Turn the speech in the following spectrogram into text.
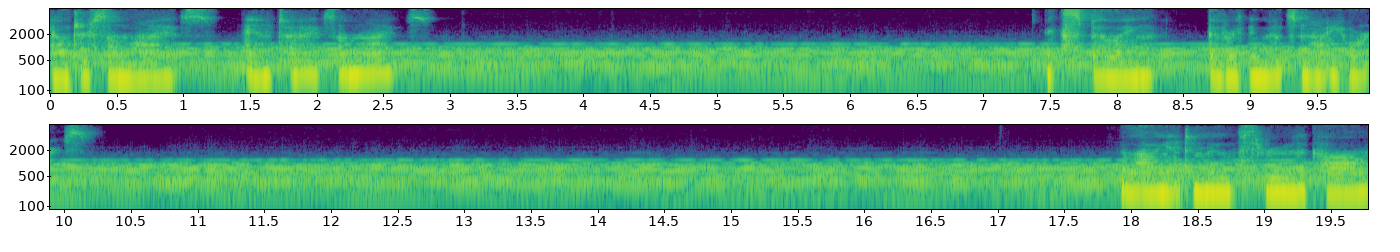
counter sunrise, anti sunrise. Expelling everything that's not yours. Allowing it to move through the ka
